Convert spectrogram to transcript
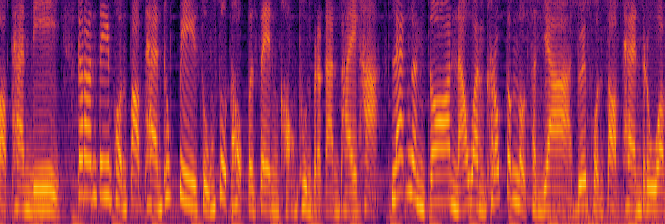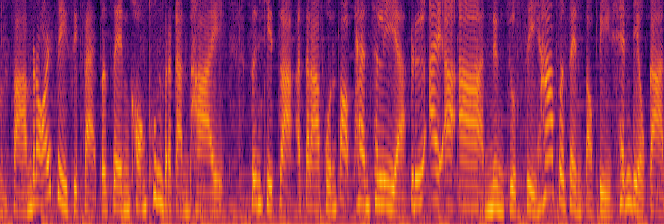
ตอบแทนดี การันตีผลตอบแทนทุกปีสูงสุด 6%ของทุนประกันภัยค่ะ และเงินก้อนณวันครบกำหนดสัญญา ด้วยผลตอบแทนรวม 348%ของทุนประกันภัย ซึ่งคิดจากอัตราผลลตอบแทนเฉลี่ย หรือ IRR 1.45%ต่อปีเช่นเดียวกัน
